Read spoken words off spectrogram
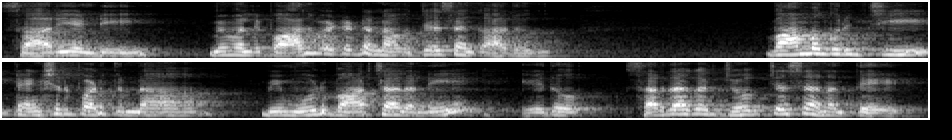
సారీ అండి మిమ్మల్ని బాధ పెట్టడం నా ఉద్దేశం కాదు. బామ్మ గురించి టెన్షన్ పడుతున్నా మీ మూడు మార్చాలని ఏదో సరదాగా జోక్ చేశానంతే.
